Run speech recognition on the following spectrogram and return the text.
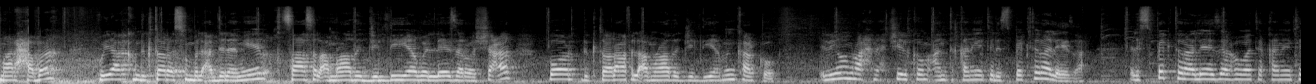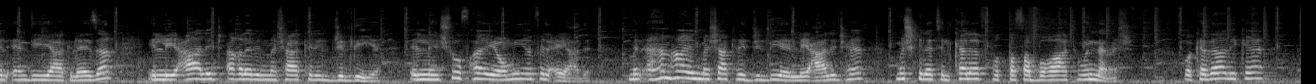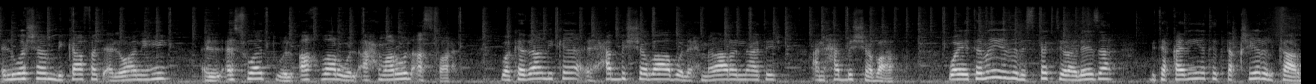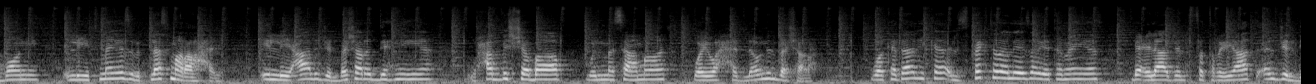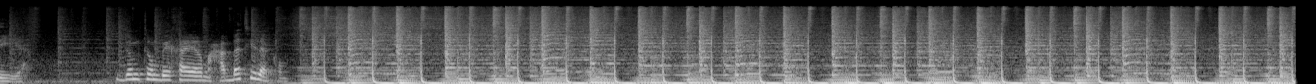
مرحبا. وياكم دكتورة سنبل عبد الأمير اختصاص الأمراض الجلدية والليزر والشعر board دكتوراه في الأمراض الجلدية من كركوك اليوم راح نحكي لكم عن تقنية ال Spectra ليزر. ال Spectra ليزر هو تقنية ال Nd:YAG ليزر اللي يعالج أغلب المشاكل الجلدية اللي نشوفها يوميا في العيادة. من أهم هاي المشاكل الجلدية اللي يعالجها مشكلة الكلف والتصبغات والنمش. وكذلك الوشم بكافة ألوانه الأسود والأخضر والأحمر والأصفر. وكذلك حب الشباب والإحمرار الناتج عن حب الشباب. ويتميز السبكترا ليزر بتقنية التقشير الكربوني اللي يتميز بثلاث مراحل اللي يعالج البشرة الدهنية وحب الشباب والمسامات ويوحد لون البشرة. وكذلك السبكترا ليزر يتميز بعلاج الفطريات الجلدية. دمتم بخير محبتي لكم.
